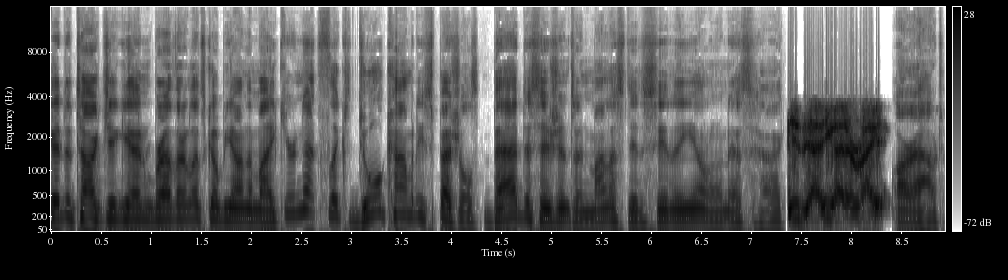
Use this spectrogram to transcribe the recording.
Good to talk to you again, brother. Let's go beyond the mic. Your Netflix dual comedy specials, Bad Decisions and Malas Decisiones, uh, You got, you got it right. are out.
